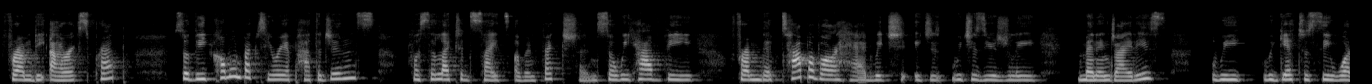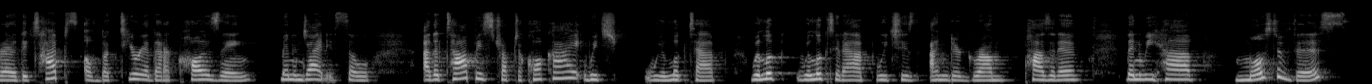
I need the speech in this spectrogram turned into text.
from the RX prep. So the common bacteria pathogens for selected sites of infection. So we have the, from the top of our head, which, is, which is usually meningitis, we, we get to see what are the types of bacteria that are causing meningitis. So at the top is streptococci, which we looked up we look we looked it up which is under gram positive. Then we have most of this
